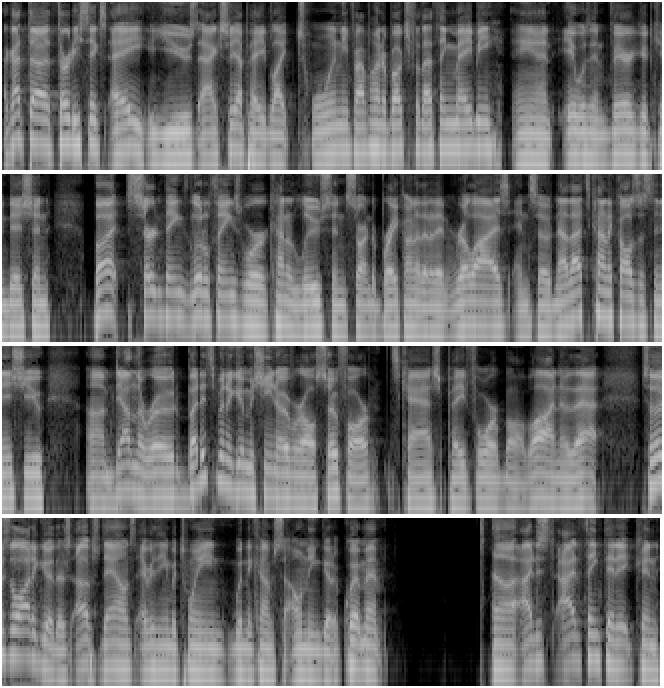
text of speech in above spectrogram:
I got the 36A used. Actually, I paid like 2,500 bucks for that thing, maybe, and it was in very good condition. But certain things, little things, were kind of loose and starting to break on it that I didn't realize, and so now that's kind of caused us an issue um, down the road. But it's been a good machine overall so far. It's cash, paid for, blah blah. blah. I know that. So there's a lot of good. There's ups, downs, everything in between when it comes to owning good equipment. Uh, I just I think that it can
